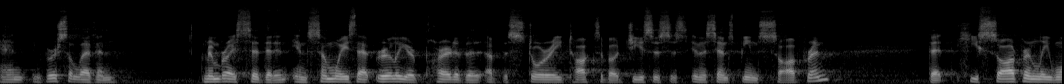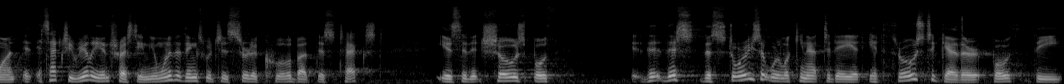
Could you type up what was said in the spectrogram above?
And in verse 11, remember I said that in, in some ways that earlier part of the, of the story talks about Jesus as, in a sense, being sovereign, that he sovereignly want. It, it's actually really interesting. You know, one of the things which is sort of cool about this text is that it shows both this, the stories that we're looking at today, it, it throws together both the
